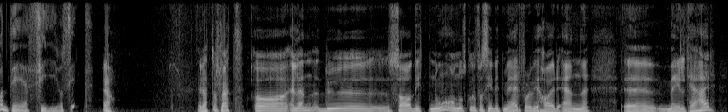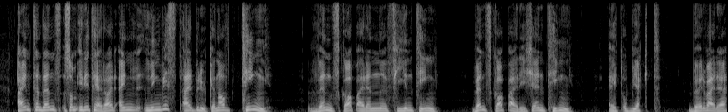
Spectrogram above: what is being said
Og det sier jo sitt. Ja. Rett og slett. Og Ellen, du sa ditt nå, og nå skal du få si litt mer, for vi har en eh, mail til her. En tendens som irriterer en lingvist, er bruken av ting. Vennskap er en fin ting. Vennskap er ikke en ting, et objekt. Bør være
